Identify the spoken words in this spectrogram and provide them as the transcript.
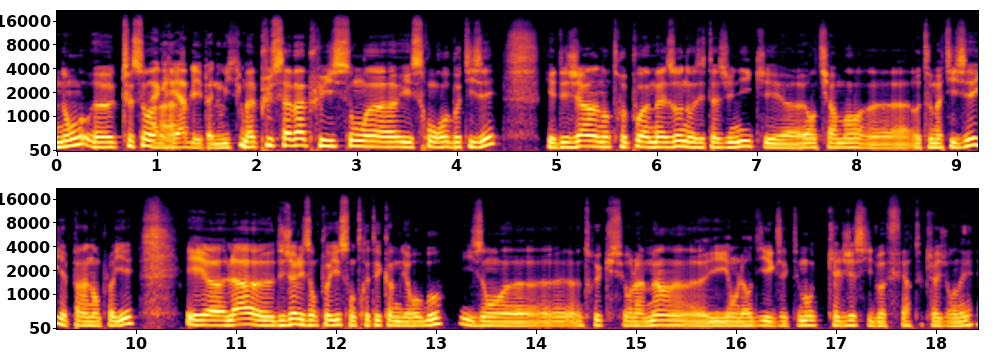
Non, euh, de toute façon, agréables et épanouissants. bah, plus ça va, plus ils, sont, euh, ils seront robotisés. Il y a déjà un entrepôt Amazon aux États-Unis qui est euh, entièrement euh, automatisé, il n'y a pas un employé. Et euh, là, euh, déjà, les employés sont traités comme des robots. Ils ont euh, un truc sur la main et on leur dit exactement quel geste ils doivent faire toute la journée.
